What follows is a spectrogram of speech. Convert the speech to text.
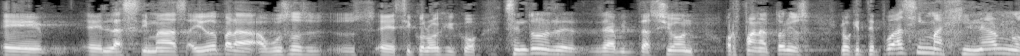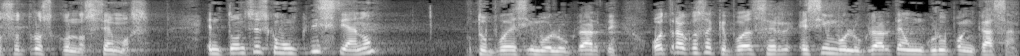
eh, eh, lastimadas, ayuda para abusos eh, psicológicos, centros de rehabilitación, orfanatorios, lo que te puedas imaginar nosotros conocemos. Entonces, como un cristiano, tú puedes involucrarte. Otra cosa que puedes hacer es involucrarte a un grupo en casa.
